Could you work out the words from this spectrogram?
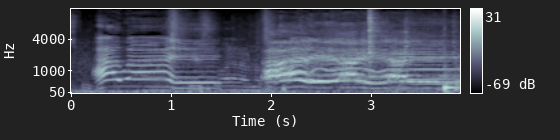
last week. Àwa Yes, ẹ̀.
